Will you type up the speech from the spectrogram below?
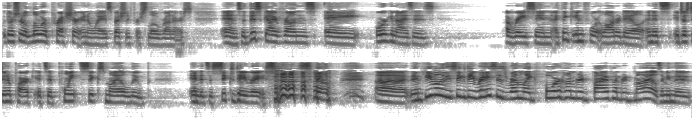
they're sort of lower pressure in a way, especially for slow runners. And so this guy runs a organizes a race in I think in Fort Lauderdale, and it's it just in a park. It's a 0.6 mile loop, and it's a six day race. so, uh, and people in these six day races run like 400, 500 miles. I mean the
